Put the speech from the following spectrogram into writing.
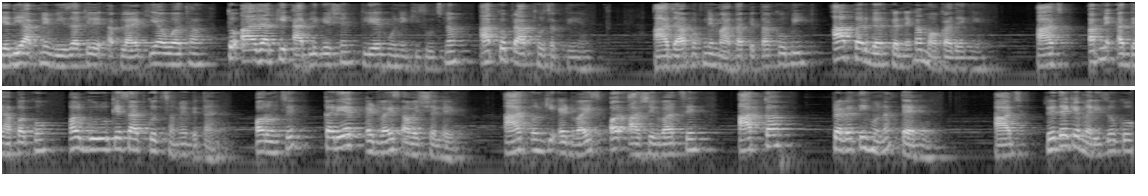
यदि आपने वीज़ा के लिए अप्लाई किया हुआ था तो आज आपकी एप्लीकेशन क्लियर होने की सूचना आपको प्राप्त हो सकती है। आज आप अपने माता पिता को भी आप पर गर्व करने का मौका देंगे। आज अपने अध्यापकों और गुरु के साथ कुछ समय बिताएँ और उनसे करियर एडवाइस अवश्य लें। आज उनकी एडवाइस और आशीर्वाद से आपका प्रगति होना तय है। आज हृदय के मरीजों को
